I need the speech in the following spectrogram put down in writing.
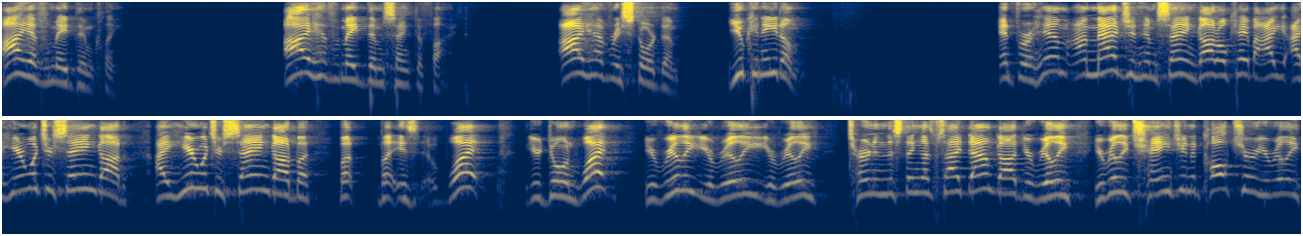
I have made them clean. I have made them sanctified. I have restored them. You can eat them. And for him, I imagine him saying, God, okay, but I, I hear what you're saying, God. I hear what you're saying, God, but but but is what? You're doing what? You're really, you're really, you're really turning this thing upside down, God. You're really, you're really changing the culture. You're really,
